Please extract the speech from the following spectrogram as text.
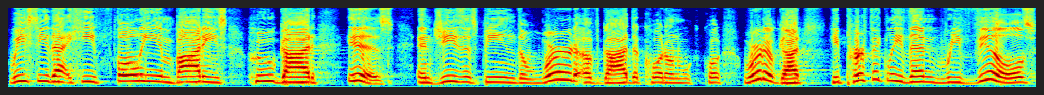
we see that he fully embodies who God is. And Jesus, being the Word of God, the quote unquote Word of God, he perfectly then reveals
